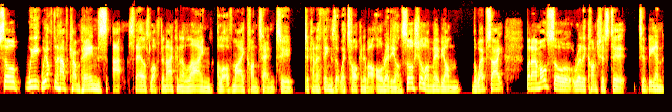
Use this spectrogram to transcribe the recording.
so we we often have campaigns at Sales Loft, and I can align a lot of my content to to kind of things that we're talking about already on social or maybe on the website. But I'm also really conscious to to be an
